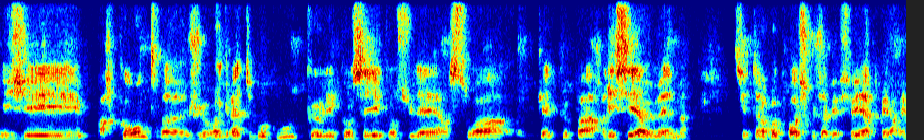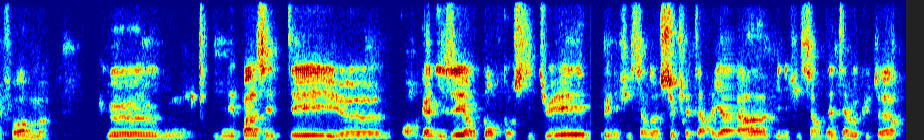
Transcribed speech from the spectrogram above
Et j'ai, par contre, je regrette beaucoup que les conseillers consulaires soient quelque part laissés à eux-mêmes. C'est un reproche que j'avais fait après la réforme qu'il n'ait pas été euh, organisé, encore constitué, bénéficiant d'un secrétariat, bénéficiant d'interlocuteurs.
